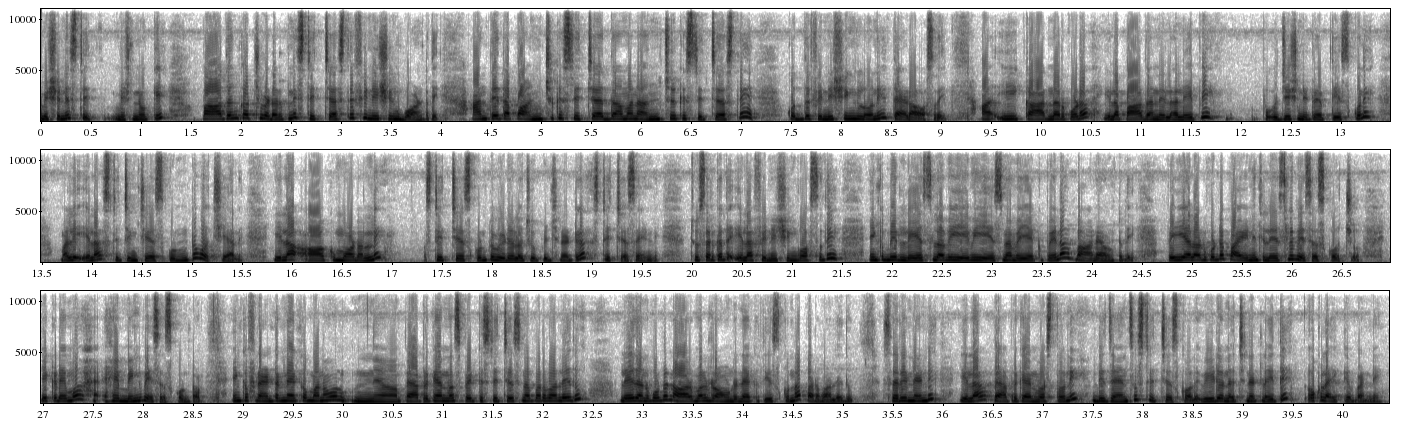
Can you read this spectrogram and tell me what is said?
మిషన్ స్టిచ్ మిషన్కి పాదం ఖర్చు వెడల్పుని స్టిచ్ చేస్తే ఫినిషింగ్ బాగుంటుంది. అంతే తప్ప అంచుకి స్టిచ్ చేద్దామని అంచుకి స్టిచ్ చేస్తే కొద్ది ఫినిషింగ్లోని తేడా వస్తుంది. ఆ, ఈ కార్నర్ కూడా ఇలా పాదాన్ని ఇలా లేపి పొజిషన్ ఇటువైపు తీసుకుని మళ్ళీ ఇలా స్టిచ్చింగ్ చేసుకుంటూ వచ్చేయాలి. ఇలా ఆకు మోడల్ని స్టిచ్ చేసుకుంటూ వీడియోలో చూపించినట్టుగా స్టిచ్ చేసేయండి. చూసారు కదా ఇలా ఫినిషింగ్ వస్తుంది. ఇంకా మీరు లేస్లు అవి ఏమి వేసినా వేయకపోయినా బాగానే ఉంటుంది. వేయాలనుకుంటే పైనుంచి లేస్లు వేసేసుకోవచ్చు. ఇక్కడేమో హె- హెమ్మింగ్ వేసేసుకుంటాం. ఇంకా ఫ్రంట్ నెక్ మనం పేపర్ క్యాన్వాస్ పెట్టి స్టిచ్ చేసినా పర్వాలేదు. లేదనుకుంటే నార్మల్ రౌండ్ నెక్ తీసుకున్నా పర్వాలేదు. సరేనండి ఇలా పేపర్ క్యాన్వాస్తోని డిజైన్స్ స్టిచ్ చేసుకోవాలి. వీడియో నచ్చినట్లయితే ఒక లైక్ ఇవ్వండి.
